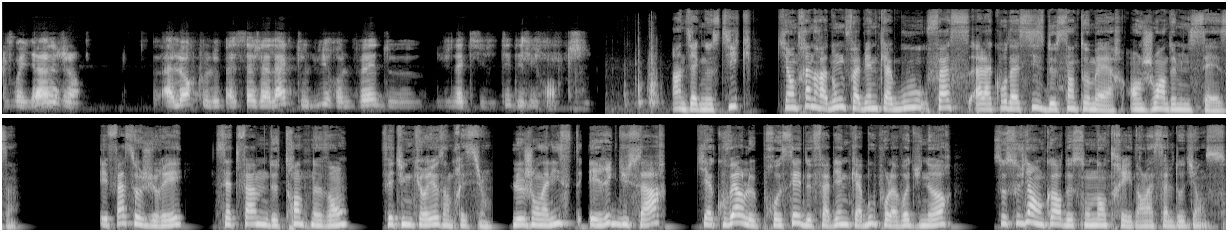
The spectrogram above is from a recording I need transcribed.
du, voyage, alors que le passage à l'acte, lui, relevait d'une activité délirante. Un diagnostic qui entraînera donc Fabienne Cabou face à la cour d'assises de Saint-Omer en juin 2016. Et face au juré, cette femme de 39 ans fait une curieuse impression. Le journaliste Éric Dussard, qui a couvert le procès de Fabienne Cabou pour La Voix du Nord, se souvient encore de son entrée dans la salle d'audience.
